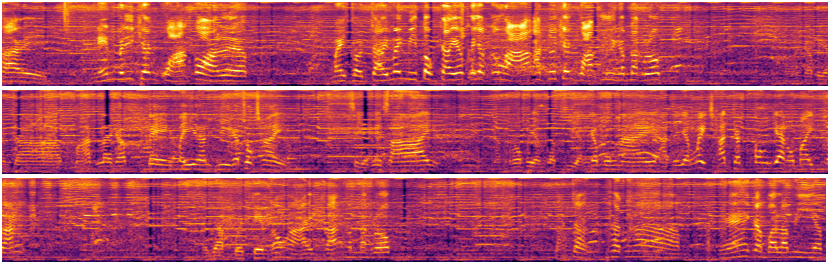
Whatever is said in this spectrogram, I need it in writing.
ชัย เน้นไปที่แข้งขวาก่อนเลยครับไม่สนใจไม่มีตกใจครับขยับเข้าหาอัดด้วยแข้งขวาคืนครับนักรบนะครับพยายามจะมัดแล้วครับเบ่งตีทันทีครับโชคชัยเสียบด้วยซ้ายนักรบพยายามจะเถียงครับวงใน อาจจะยังไม่ชัดครับต้องแยกออกมาอีกครั้งขยับเปิดเกมเข้าหาอีกครั้งครับนักรบ หลังจากพลาดท่าแพ้ให้กับบารมีครับ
